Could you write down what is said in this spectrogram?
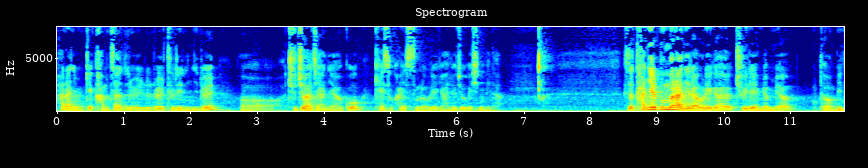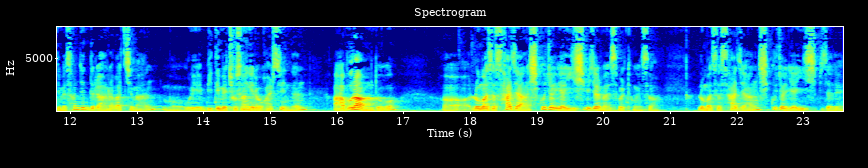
하나님께 감사들을 드리는 일을 어, 주저하지 아니하고 계속하였음을 우리에게 알려주고 계십니다. 그래서 다니엘뿐만 아니라 우리가 주일에 몇몇 더 믿음의 선진들을 알아봤지만 뭐 우리의 믿음의 조상이라고 할 수 있는 아브라함도 어, 로마서 4장 19절 이하 22절 말씀을 통해서 로마서 4장 19절 이하 22절에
